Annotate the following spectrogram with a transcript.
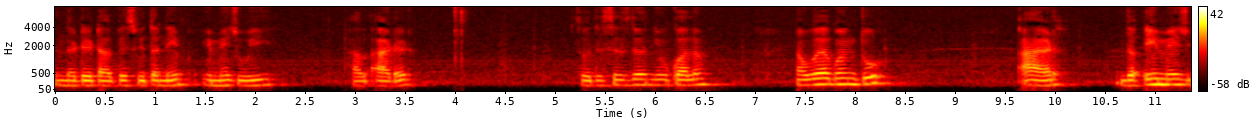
in the database with the name image we have added. So this is the new column. Now we are going to add the image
